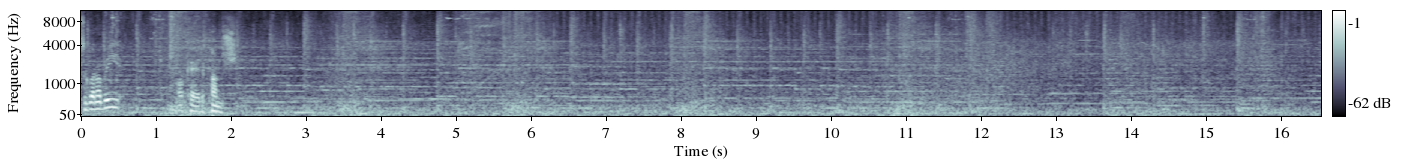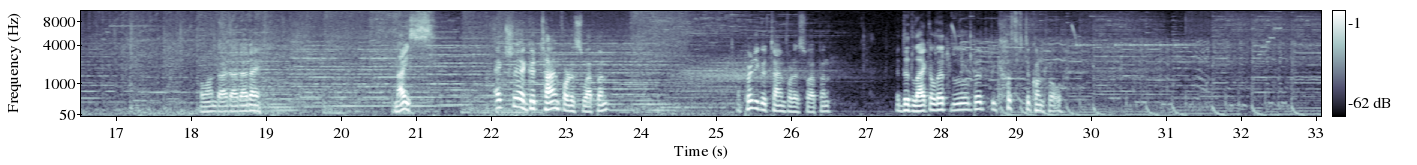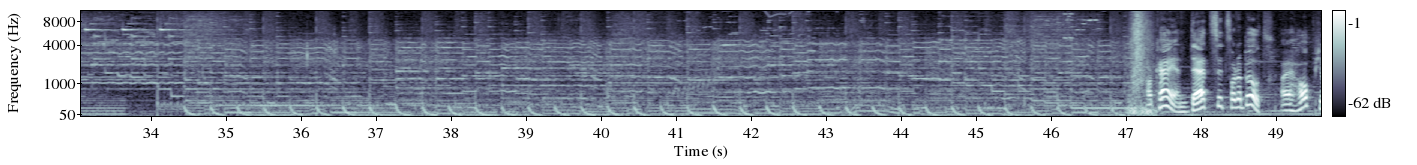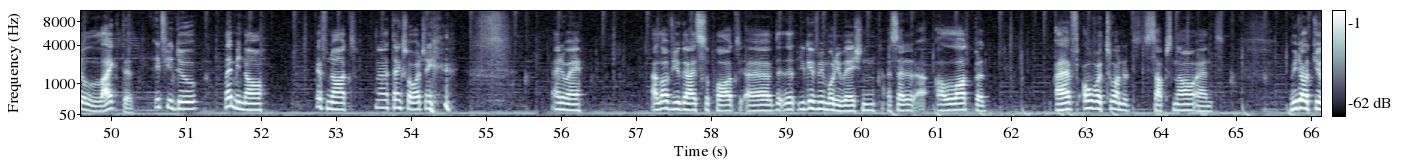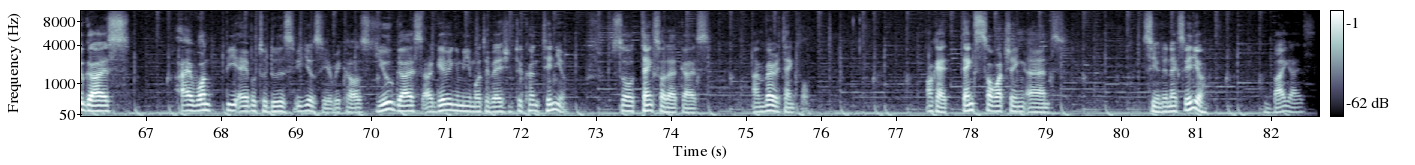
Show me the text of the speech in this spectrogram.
It gonna be? Okay, the punch. Come on, die, die, die, die. Nice. Actually a good time for this weapon. A pretty good time for this weapon. It did lag a little bit because of the control. Okay, and that's it for the build. I hope you liked it. If you do, let me know. If not, uh, thanks for watching. anyway, I love you guys' support. Uh, you give me motivation. I said it a, a lot, but I have over 200 subs now, and without you guys, I won't be able to do these videos here because you guys are giving me motivation to continue. So thanks for that, guys. I'm very thankful. Okay, thanks for watching and see you in the next video. Bye, guys.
